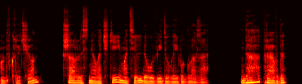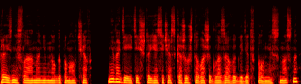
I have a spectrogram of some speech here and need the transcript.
Он включен. Шарль снял очки, и Матильда увидела его глаза. «Да, правда», — произнесла она, немного помолчав. «Не надейтесь, что я сейчас скажу, что ваши глаза выглядят вполне сносно,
